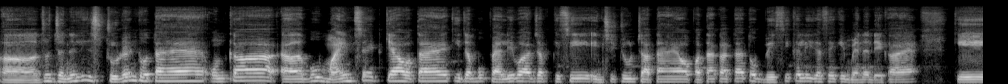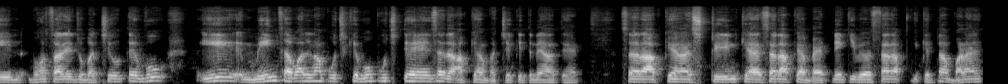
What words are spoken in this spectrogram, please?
जो जनरली स्टूडेंट होता है, उनका वो माइंडसेट क्या होता है कि जब वो पहली बार जब किसी इंस्टीट्यूट जाता है और पता करता है तो बेसिकली जैसे कि मैंने देखा है कि बहुत सारे जो बच्चे होते हैं, वो ये मेन सवाल ना पूछ के वो पूछते हैं, सर, आपके यहाँ बच्चे कितने आते हैं? सर आपके यहाँ स्ट्रेन क्या है? सर आपके यहाँ बैठने की व्यवस्था आपकी कितना बड़ा है?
